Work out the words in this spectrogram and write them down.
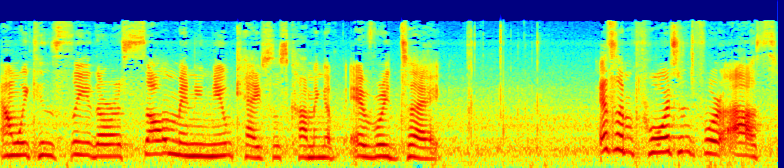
and we can see there are so many new cases coming up every day. It's important for us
